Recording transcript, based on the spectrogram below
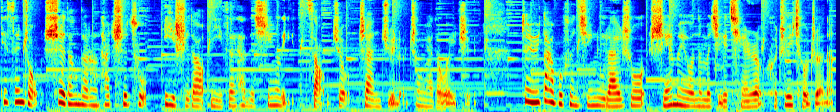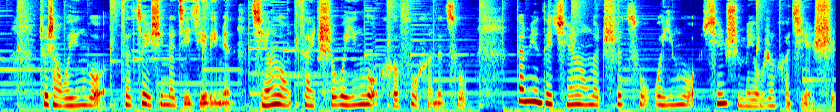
第三种，适当的让他吃醋，意识到你在他的心里早就占据了重要的位置。对于大部分情侣来说，谁没有那么几个前任和追求者呢？就像魏璎珞在最新的几集里面，乾隆在吃魏璎珞和傅恒的醋，但面对乾隆的吃醋，魏璎珞先是没有任何解释，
